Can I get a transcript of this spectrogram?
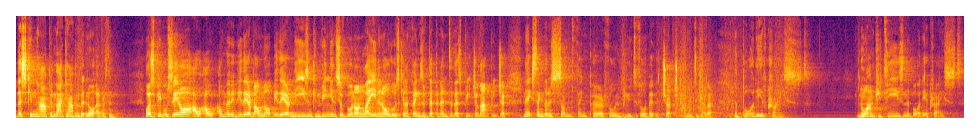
this can happen, that can happen, but not everything. Lots of people saying, oh, I'll, I'll, I'll maybe be there, but I'll not be there, and the ease and convenience of going online and all those kind of things, of dipping into this preacher, that preacher. Next thing, there is something powerful and beautiful about the church coming together, the body of Christ. No amputees in the body of Christ.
